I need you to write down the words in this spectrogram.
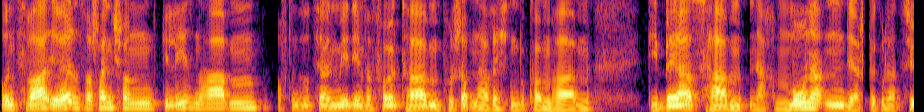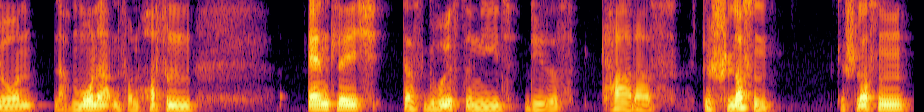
Und zwar, ihr werdet es wahrscheinlich schon gelesen haben, auf den sozialen Medien verfolgt haben, Push-Up-Nachrichten bekommen haben. Die Bears haben nach Monaten der Spekulation, nach Monaten von Hoffen, endlich das größte Need dieses Kaders geschlossen. Geschlossen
